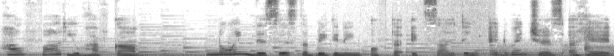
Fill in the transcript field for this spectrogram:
how far you have come, knowing this is the beginning of the exciting adventures ahead.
